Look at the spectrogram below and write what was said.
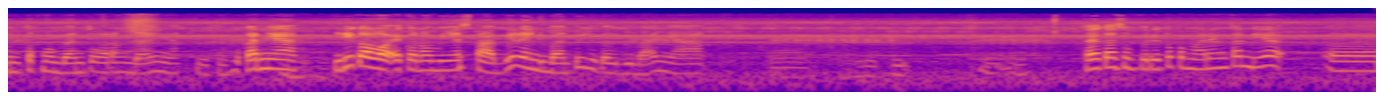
untuk membantu orang banyak gitu. Bukannya jadi kalau ekonominya stabil yang dibantu juga lebih banyak. Kayak kak supir itu kemarin kan dia eh,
